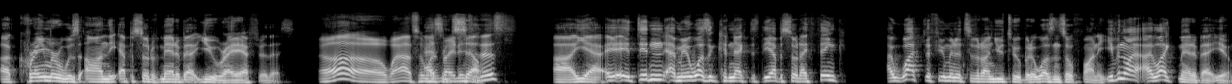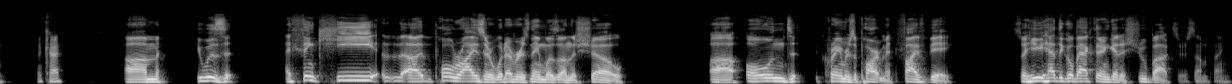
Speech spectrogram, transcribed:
uh, Kramer was on the episode of Mad About You right after this. Oh wow! So went right himself. into this. Uh, yeah, it, it didn't. I mean, it wasn't connected to the episode. I think I watched a few minutes of it on YouTube, but it wasn't so funny. Even though I, I liked Mad About You. Okay. Um, he was. I think he, uh, Paul Reiser, whatever his name was on the show, uh, owned Kramer's apartment, 5B. So he had to go back there and get a shoebox or something.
